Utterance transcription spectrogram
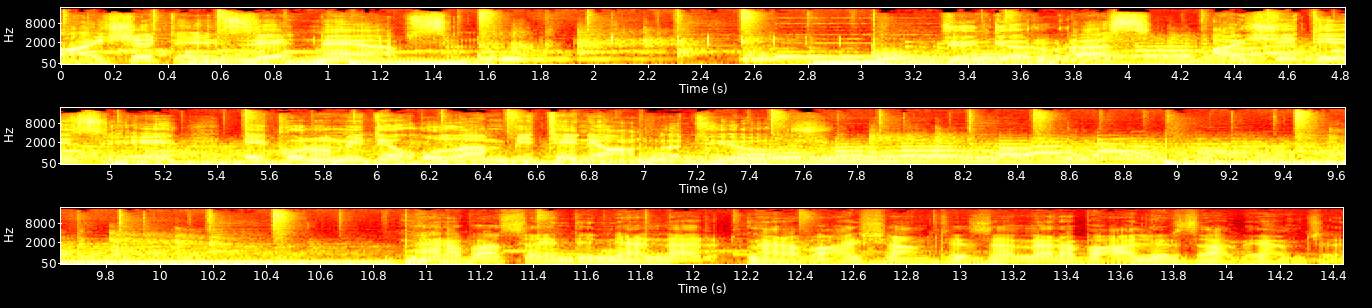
Ayşe teyze ne yapsın? Güngör Uras, Ayşe teyze ekonomide olan biteni anlatıyor. Merhaba sayın dinleyenler, merhaba Ayşe Hanım teyze, merhaba Ali Rıza Bey amca.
